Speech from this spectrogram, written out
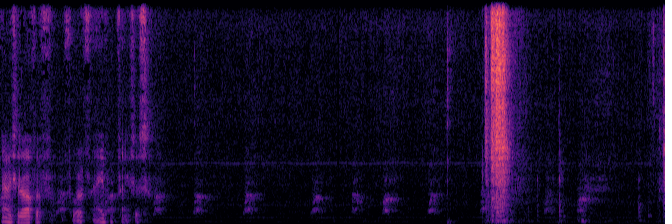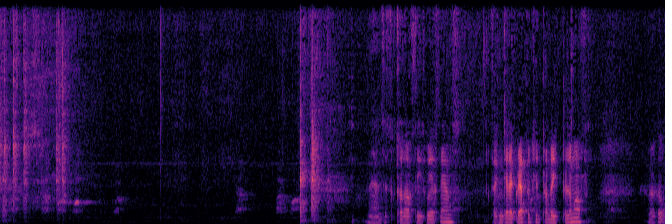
Finish it off with four or five. whip finishes? And just cut off these waste ends. If I can get a grip, I could probably pull them off. There we go.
